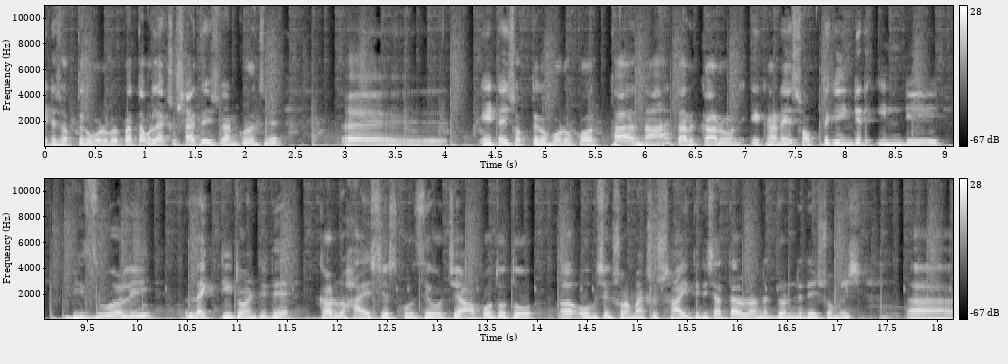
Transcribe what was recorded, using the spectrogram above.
এটা সব থেকে বড় ব্যাপার। তা বলে একশো সাঁত্রিশ রান করেছে এটাই সব থেকে বড়ো কথা না তার কারণ এখানে সব থেকে ইন্ডিয়ার ইন্ডিভিজুয়ালি লাইক টি টোয়েন্টিতে কারোর হাইয়েস্ট চেস করে সে হচ্ছে আপাতত অভিষেক শর্মা একশো সাঁত্রিশ আর তেরো রানের জন্য দেশমিশ আহ,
